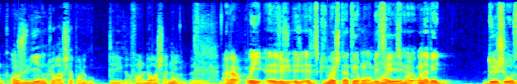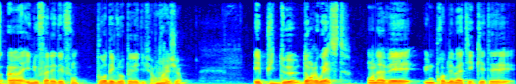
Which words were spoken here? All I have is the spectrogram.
Donc en juillet, donc le rachat par le groupe Telegram. Enfin, le rachat, non. euh, Alors oui, euh, excuse-moi, je t'interromps, mais Ouais, euh, on avait deux choses. Un, il nous fallait des fonds pour développer les différentes Ouais. régions. Et puis deux, dans l'Ouest, on avait une problématique qui était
